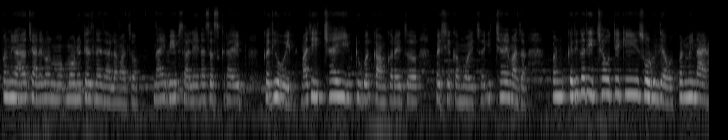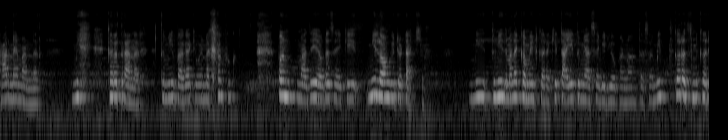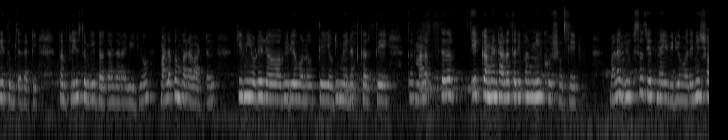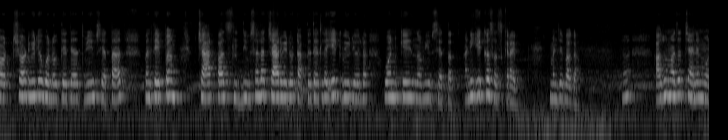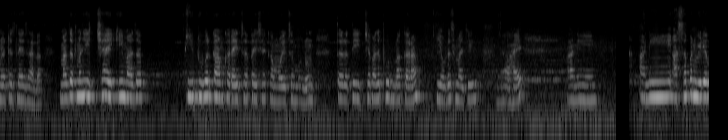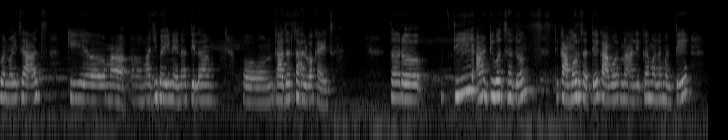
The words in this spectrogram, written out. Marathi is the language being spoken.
पण ह्या चॅनलवर मो मॉनिटाईज नाही झालं माझं. नाही व्ह्यूज आले ना सबस्क्राईब कधी होईल? माझी इच्छा आहे यूट्यूबवर काम करायचं पैसे कमवायचं. इच्छा आहे माझा. पण कधी कधी इच्छा होते की सोडून द्यावं. पण मी नाही हार नाही मानणार. मी करत राहणार. तुम्ही बघा किंवा नका बघू. पण माझं एवढंच आहे की मी लाँग व्हिडिओ टाकीन. मी तुम्ही मला कमेंट करा की ताई तुम्ही असा व्हिडिओ बना तसा. मी करच मी करीन तुमच्यासाठी. पण प्लीज तुम्ही बघा जरा व्हिडिओ मला पण बरा वाटेल की मी एवढे ल व्हिडिओ बनवते एवढी मेहनत करते. तर मला तर एक कमेंट आला तरी पण मी खुश होते. मला व्ह्यूजच येत नाही व्हिडिओमध्ये मी शॉर्ट शॉर्ट व्हिडिओ बनवते त्यात व्ह्यूज येतात. पण ते पण चार पाच दिवसाला चार व्हिडिओ टाकते. त्यातल्या एक व्हिडिओला वन के न व्ह्यूज येतात. आणि एकच सबस्क्राईब म्हणजे बघा. हां? अजून माझं चॅनल मॉनिटाईज नाही झालं. माझं म्हणजे इच्छा आहे की माझं यूट्यूबवर काम करायचं पैसे कमवायचं म्हणून. तर ती इच्छा माझं पूर्ण करा. एवढंच माझी आहे. आणि आणि असा पण व्हिडिओ बनवायचा आहे आज की मा माझी बहीण आहे ना तिला गाजरचा हलवा खायचा तर ती आठ दिवस झालं ते कामावर जाते. कामावरनं आले का मला म्हणते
